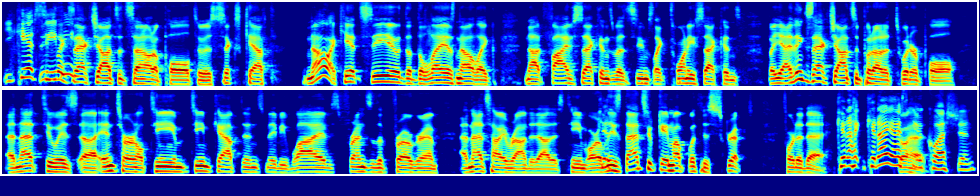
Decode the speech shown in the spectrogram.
You can't Seems see like me. Zach Johnson sent out a poll to his six capped. No, I can't see you. The delay is now like not five seconds, but it seems like 20 seconds. But yeah, I think Zach Johnson put out a Twitter poll and that to his uh, internal team, team captains, maybe wives, friends of the program. And that's how he rounded out his team, or at Can- least that's who came up with his script for today. Can I? Can I ask you a question?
